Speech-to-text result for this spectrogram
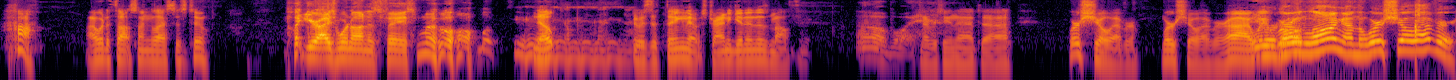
huh? I would have thought sunglasses too. But your eyes weren't on his face. Nope. It was the thing that was trying to get in his mouth. Oh boy. Never seen that. Uh, worst show ever. Worst show ever. All right, we we, were we're going long on the worst show ever.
